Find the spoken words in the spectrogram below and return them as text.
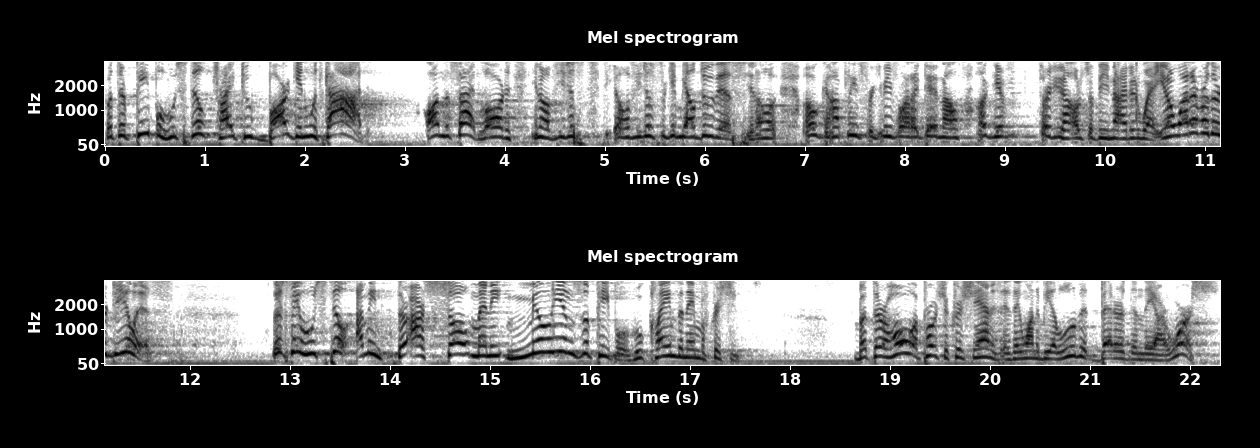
But there are people who still try to bargain with God on the side. Lord, you know, if you just, you know, if you just forgive me, I'll do this. You know, oh God, please forgive me for what I did, and I'll, I'll give $30 to the United Way. You know, whatever their deal is. There's people who still, I mean, there are so many millions of people who claim the name of Christians. But their whole approach to Christianity is they want to be a little bit better than they are worse.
